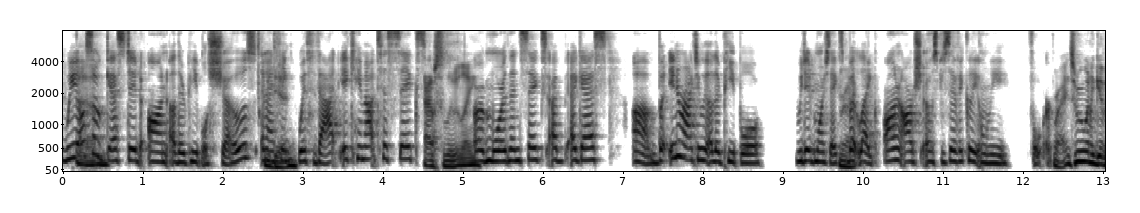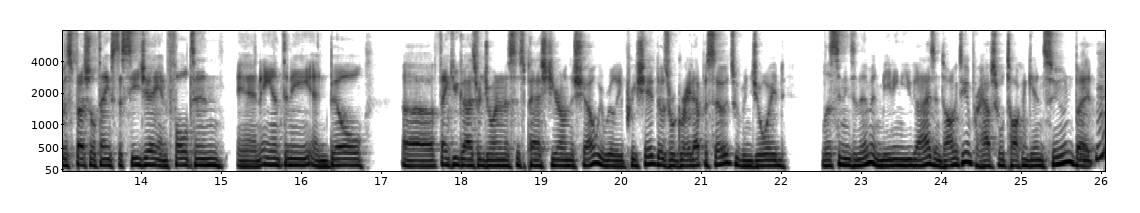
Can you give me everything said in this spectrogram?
We also Um, guested on other people's shows, and I did. think with that it came out to six Absolutely. or more than six, I, I guess. Um, but interacting with other people, we did more six. Right. But like on our show specifically, only four. Right. So we want to give a special thanks to CJ and Fulton and Anthony and Bill. Uh, thank you guys for joining us this past year on the show. We really appreciate it. Those were great episodes. We've enjoyed listening to them and meeting you guys and talking to you. And perhaps we'll talk again soon. But Mhm.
